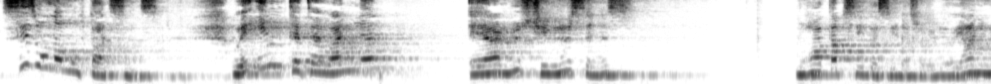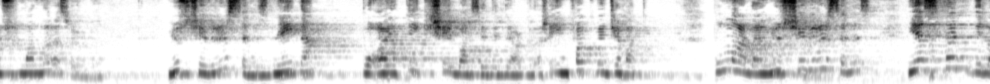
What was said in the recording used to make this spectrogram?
Siz ona muhtaçsınız. Ve in tetevelle eğer yüz çevirirseniz muhatap sigasıyla söylüyor. Yani Müslümanlara söylüyor. Yüz çevirirseniz neyden? Bu ayette iki şey bahsedildi arkadaşlar. İnfak ve cihat. Bunlardan yüz çevirirseniz yesteddil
